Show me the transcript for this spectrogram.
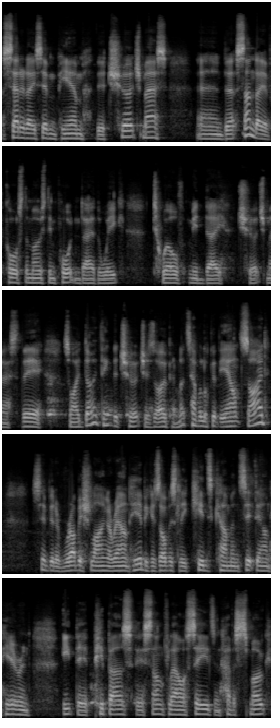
Saturday, 7 p.m., the church Mass. And Sunday, of course, the most important day of the week, 12 midday church mass there. So I don't think the church is open. Let's have a look at the outside. See a bit of rubbish lying around here because obviously kids come and sit down here and eat their pipas, their sunflower seeds, and have a smoke,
